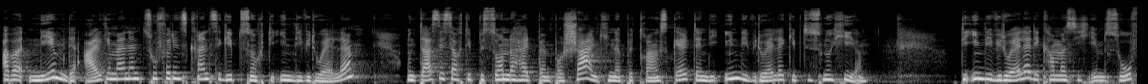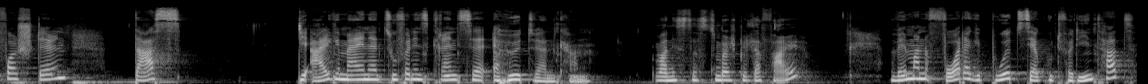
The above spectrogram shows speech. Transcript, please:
Aber neben der allgemeinen Zuverdienstgrenze gibt es noch die individuelle. Und das ist auch die Besonderheit beim pauschalen Kinderbetreuungsgeld, denn die individuelle gibt es nur hier. Die individuelle, die kann man sich eben so vorstellen, dass die allgemeine Zuverdienstgrenze erhöht werden kann. Wann ist das zum Beispiel der Fall? Wenn man vor der Geburt sehr gut verdient hat,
